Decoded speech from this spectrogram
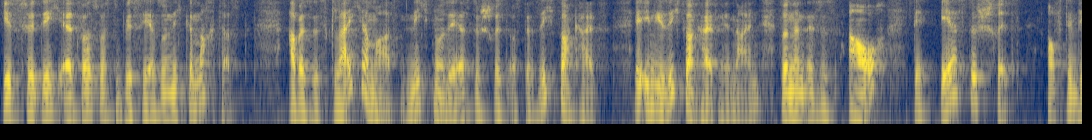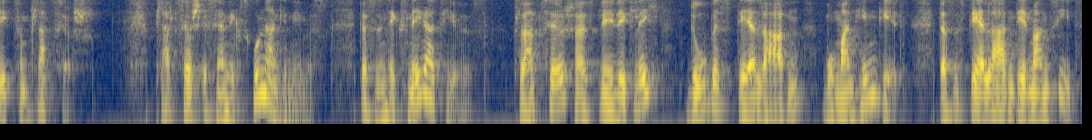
ist für dich etwas, was du bisher so nicht gemacht hast. Aber es ist gleichermaßen nicht nur der erste Schritt aus der Sichtbarkeit, äh, in die Sichtbarkeit hinein, sondern es ist auch der erste Schritt auf dem Weg zum Platzhirsch. Platzhirsch ist ja nichts Unangenehmes. Das ist nichts Negatives. Platzhirsch heißt lediglich, du bist der Laden, wo man hingeht. Das ist der Laden, den man sieht.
